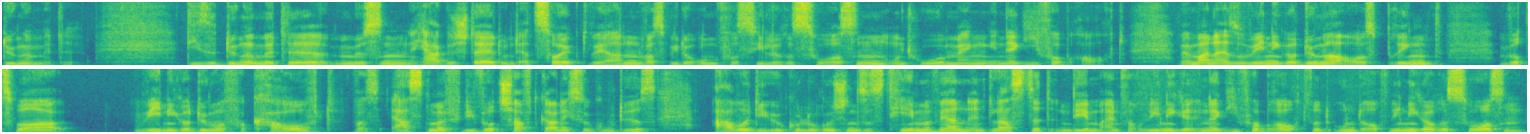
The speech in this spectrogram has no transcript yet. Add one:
Düngemittel. Diese Düngemittel müssen hergestellt und erzeugt werden, was wiederum fossile Ressourcen und hohe Mengen Energie verbraucht. Wenn man also weniger Dünger ausbringt, wird zwar weniger Dünger verkauft, was erstmal für die Wirtschaft gar nicht so gut ist, aber die ökologischen Systeme werden entlastet, indem einfach weniger Energie verbraucht wird und auch weniger Ressourcen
